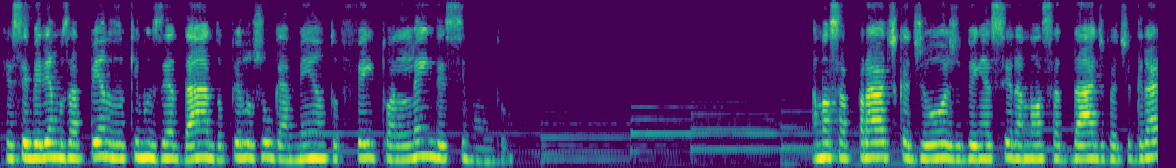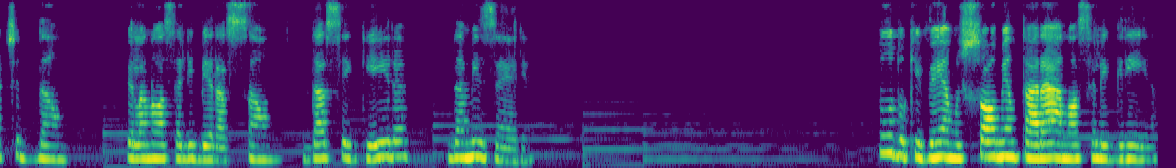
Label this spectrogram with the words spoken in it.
Receberemos apenas o que nos é dado pelo julgamento feito além desse mundo. A nossa prática de hoje vem a ser a nossa dádiva de gratidão pela nossa liberação da cegueira, da miséria. Tudo o que vemos só aumentará a nossa alegria,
